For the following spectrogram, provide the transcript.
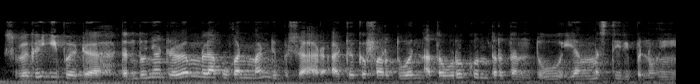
Sebagai ibadah, tentunya dalam melakukan mandi besar ada kefarduan atau rukun tertentu yang mesti dipenuhi.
